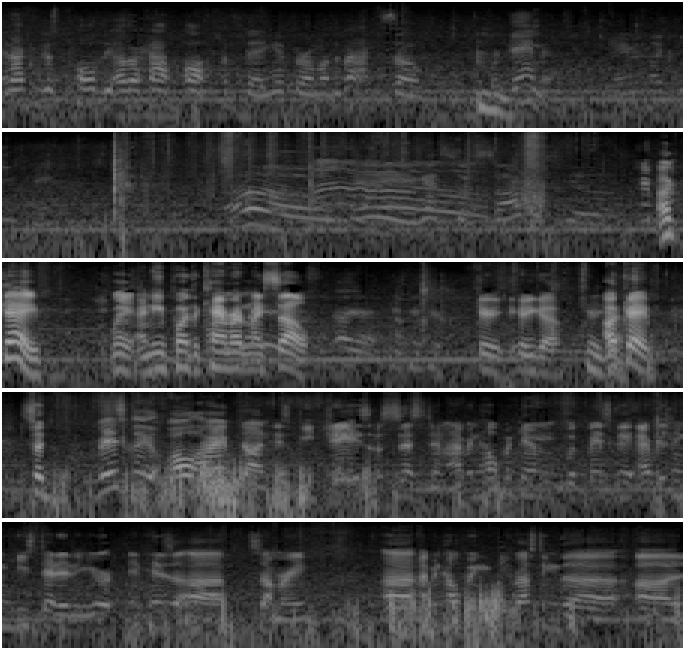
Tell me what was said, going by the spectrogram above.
and I can just pull the other half off the thing and throw them on the back. So we're mm-hmm. gaming. Gaming like you game. Oh, hey, you got some soccer skills. Okay. Wait, I need to point the camera at myself. Oh yeah. Here, here you go. Okay, so basically all I've done is be Jay's assistant. I've been helping him with basically everything he stated in your in his uh, summary. Uh, I've been helping derusting the uh,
